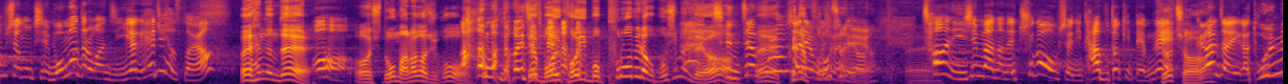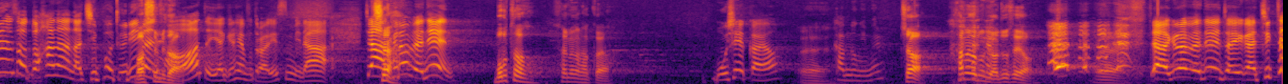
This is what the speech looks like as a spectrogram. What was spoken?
옵션 혹시 뭐뭐 들어간지 이야기 해주셨어요? 네, 했는데 어. 어, 씨, 너무 많아가지고 한번 더 그냥 해주세요. 뭐 거의 뭐 풀업이라고 보시면 돼요. 진짜 네, 풀옵션이라고 그냥 보시면 풀옵션이에요. 네. 1,020만 원의 추가 옵션이 다 붙었기 때문에 그렇죠. 럼 저희가 돌면서 또 하나하나 짚어드리면서 맞습니다. 또 이야기를 해보도록 하겠습니다. 자, 자. 그러면은 뭐부터 설명을 할까요? 모실까요? 네. 감독님을? 자, 카메라 감독님 와주세요. 네. 자, 그러면은 저희가 직접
